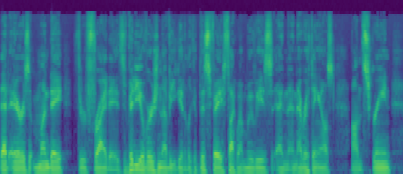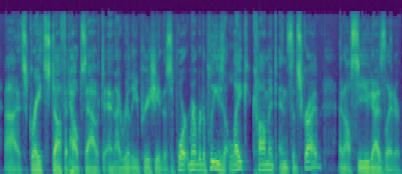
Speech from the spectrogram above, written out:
that airs Monday through Friday. It's a video version of it. You get to look at this face, talk about movies and, and everything else on screen. Uh, it's great stuff. It helps out, and I really appreciate the support. Remember to please like, comment, and subscribe, and I'll see you guys later.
